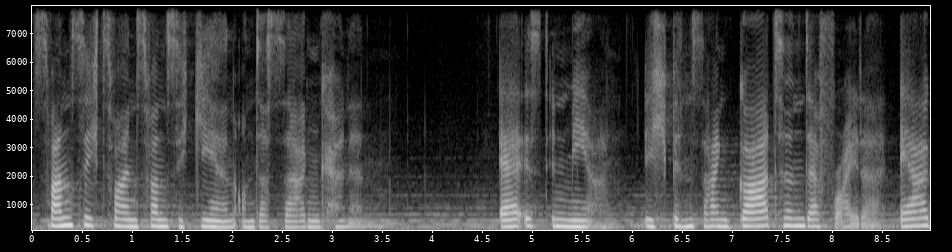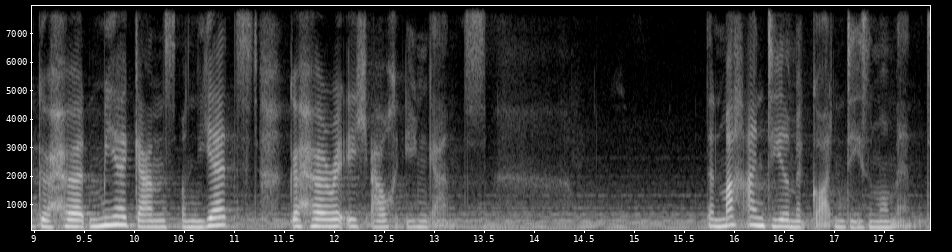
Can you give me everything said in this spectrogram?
2022 gehen und das sagen können. Er ist in mir. Ich bin sein Garten der Freude. Er gehört mir ganz und jetzt gehöre ich auch ihm ganz. Dann mach ein Deal mit Gott in diesem Moment.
